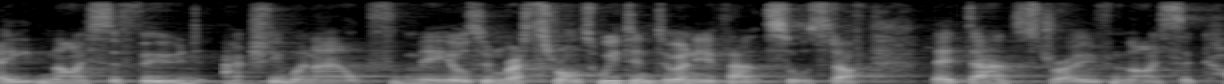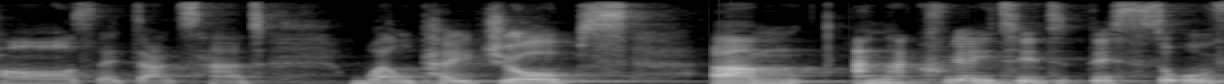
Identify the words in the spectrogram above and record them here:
ate nicer food, actually went out for meals in restaurants. We didn't do any of that sort of stuff. Their dads drove nicer cars, their dads had well paid jobs. Um, and that created this sort of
